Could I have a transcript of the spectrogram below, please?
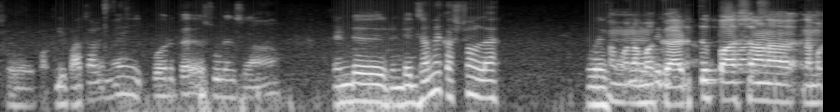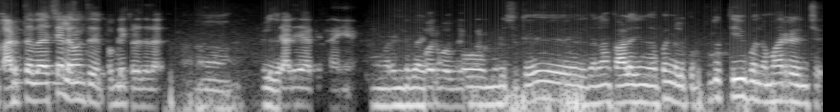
ஸோ அப்படி பார்த்தாலுமே இப்போ இருக்க ஸ்டூடெண்ட்ஸ்லாம் ரெண்டு ரெண்டு எக்ஸாமே கஷ்டம் இல்லை ஒரு நமக்கு அடுத்து பாஸ் ஆன நமக்கு அடுத்த பேட்சே லெவன்த் பப்ளிக் எழுதல. அவங்க ரெண்டு பேர் முடிச்சுட்டு இதெல்லாம் காலேஜுங்கிறப்ப எங்களுக்கு ஒரு புது தீவு அந்த மாதிரி இருந்துச்சு.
